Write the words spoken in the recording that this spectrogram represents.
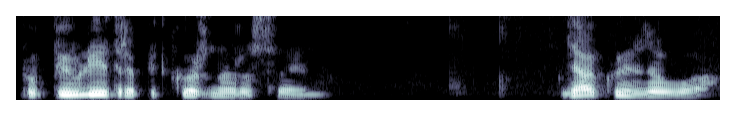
По пів літра під кожну рослину. Дякую за увагу.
